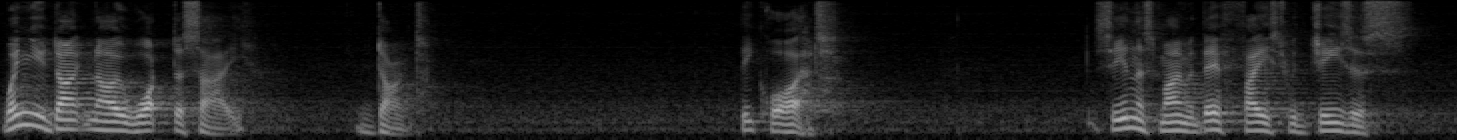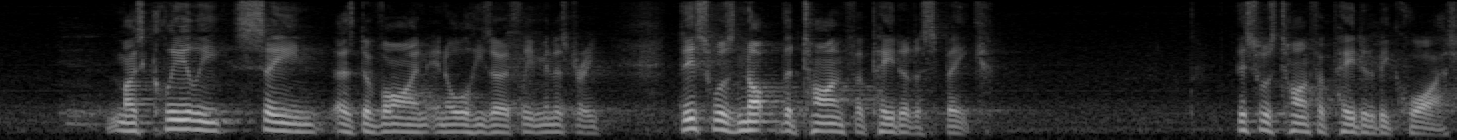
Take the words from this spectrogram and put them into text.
When you don't know what to say, don't. Be quiet. See, in this moment, they're faced with Jesus, most clearly seen as divine in all his earthly ministry. This was not the time for Peter to speak. This was time for Peter to be quiet.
